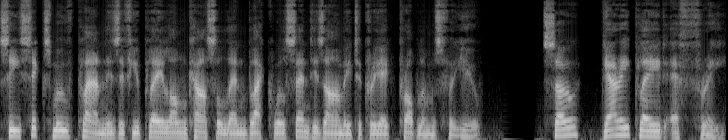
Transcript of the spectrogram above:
c6 move plan is if you play long castle then black will send his army to create problems for you. So, Garry played f3.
